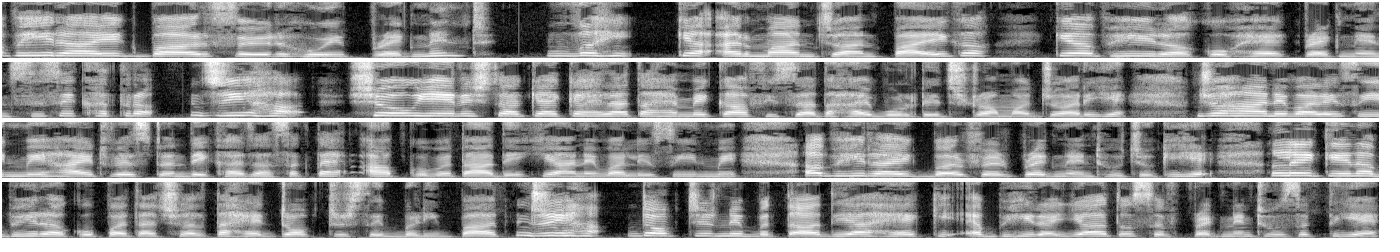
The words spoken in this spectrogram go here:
अभीरा एक बार फिर हुई प्रेग्नेंट वहीं क्या अरमान जान पाएगा कि अभीरा को है प्रेगनेंसी से खतरा? जी हाँ शो, ये रिश्ता क्या कहलाता है? में काफ़ी ज़्यादा हाई वोल्टेज ड्रामा जारी है, जहाँ आने वाले सीन में हाइट वेस्टर्न देखा जा सकता है। आपको बता दें कि आने वाले सीन में अभीरा एक बार फिर प्रेग्नेंट हो चुकी है, लेकिन अभीरा को पता चलता है डॉक्टर से बड़ी बात। जी हाँ डॉक्टर ने बता दिया है कि अभीरा या तो सिर्फ़ प्रेग्नेंट हो सकती है,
